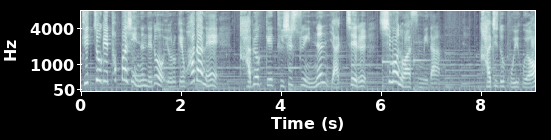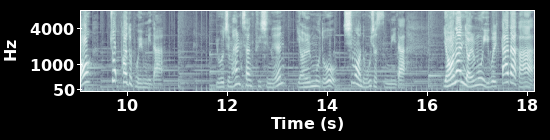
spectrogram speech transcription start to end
뒤쪽에 텃밭이 있는데도 이렇게 화단에 가볍게 드실 수 있는 야채를 심어 놓았습니다. 가지도 보이고요. 쪽파도 보입니다. 요즘 한창 드시는 열무도 심어 놓으셨습니다. 연한 열무 잎을 따다가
